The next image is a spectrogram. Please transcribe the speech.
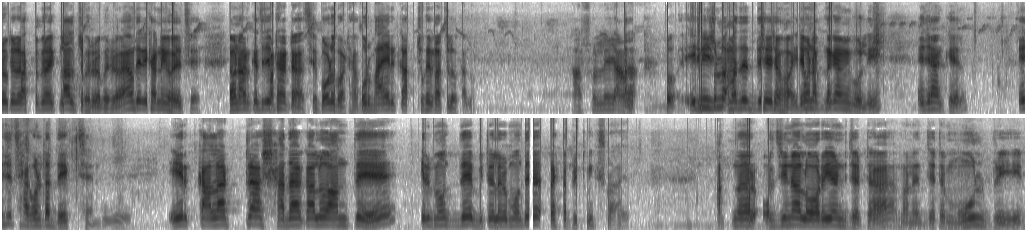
চোখের বাচ্চা বেরোয়, লাল চোখের বেরোয়। আমাদের এখানেই হয়েছে। কারণ আমার কাছে যে পাঠাটা আছে বড় পাঠা ওর ভাইয়ের চোখের কাছে কালো। আসলে তো এই জিনিসগুলো আমাদের দেশে হয়। যেমন আপনাকে আমি বলি এই যে আঙ্কেল এই যে ছাগলটা দেখছেন এর কালারটা সাদা কালো আনতে এর মধ্যে বিটেলের মধ্যে একটা ব্রিড মিক্স করা হয়। আপনার অরিজিনাল ওরিয়েন্ট যেটা মানে যেটা মূল ব্রিড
